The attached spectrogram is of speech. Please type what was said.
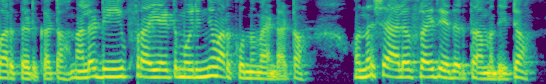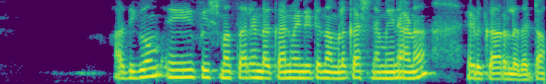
വറുത്തെടുക്കാം കേട്ടോ നല്ല ഡീപ്പ് ഫ്രൈ ആയിട്ട് മുരിഞ്ഞ് വറുക്കൊന്നും വേണ്ട കേട്ടോ ഒന്ന് ഷാലോ ഫ്രൈ ചെയ്തെടുത്താൽ മതി കേട്ടോ അധികവും ഈ ഫിഷ് മസാല ഉണ്ടാക്കാൻ വേണ്ടിയിട്ട് നമ്മൾ കഷ്ണ മീനാണ് എടുക്കാറുള്ളത് കേട്ടോ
